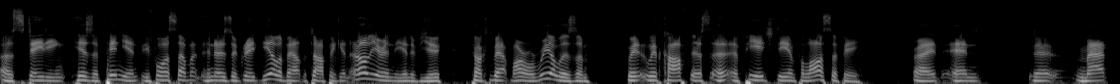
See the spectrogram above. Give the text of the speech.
of stating his opinion before someone who knows a great deal about the topic. And earlier in the interview, talked about moral realism with, with Cofnas, uh, a, a PhD in philosophy, right? And you know, Matt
